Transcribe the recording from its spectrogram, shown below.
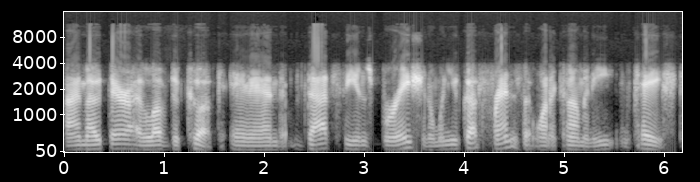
I'm out there. I love to cook. And that's the inspiration. And when you've got friends that want to come and eat and taste,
